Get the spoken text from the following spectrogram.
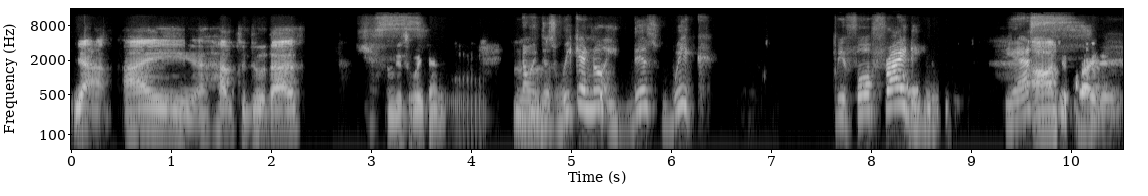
yeah, I have to do that on this weekend. No, in Mhm. this weekend, no, in this week. Before Friday. Yes. Until Friday.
